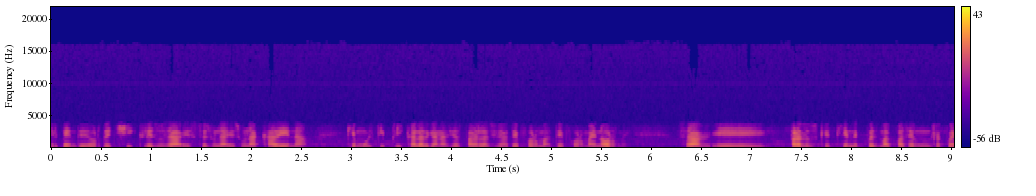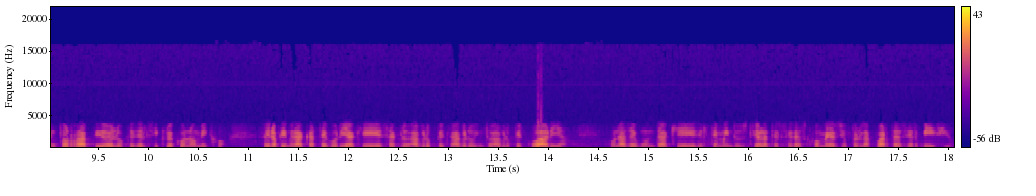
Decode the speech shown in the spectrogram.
el vendedor de chicles, o sea, esto es una, es una cadena que multiplica las ganancias para la ciudad de forma, de forma enorme. O sea, eh, para los que entienden, pues va a ser un recuento rápido de lo que es el ciclo económico. Hay una primera categoría que es agrope, agro, agropecuaria, una segunda que es el tema industrial, la tercera es comercio, pero la cuarta es servicio,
